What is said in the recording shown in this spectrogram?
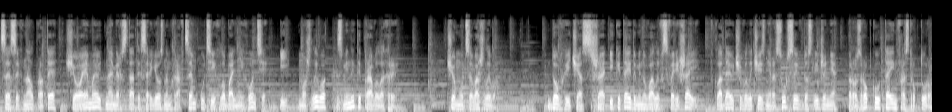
Це сигнал про те, що ОАЕ мають намір стати серйозним гравцем у цій глобальній гонці і, можливо, змінити правила гри. Чому це важливо? Довгий час США і Китай домінували в сфері шаї, вкладаючи величезні ресурси в дослідження, розробку та інфраструктуру.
